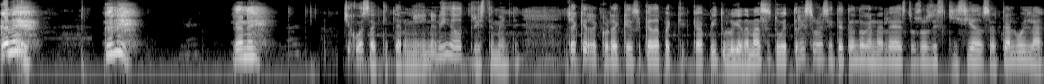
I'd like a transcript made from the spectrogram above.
¡Gané! ¡Gané! ¡Gané! Chicos, aquí termina el video, tristemente. Ya que recuerda que es cada capítulo y además estuve tres horas intentando ganarle a estos dos desquiciados, el calvo y la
